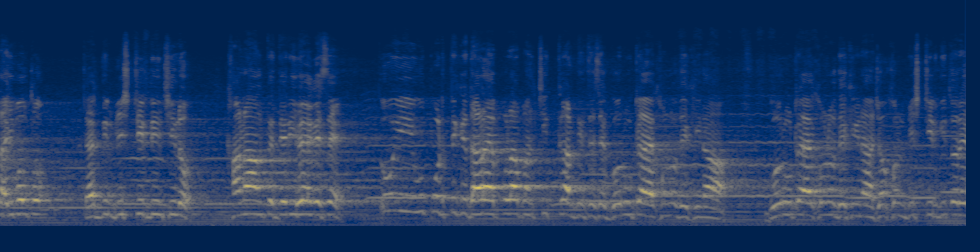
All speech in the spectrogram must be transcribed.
তাই বলতো। একদিন বৃষ্টির দিন ছিল, খানা আনতে দেরি হয়ে গেছে। ওই উপর থেকে দাঁড়ায় পোলাপান চিৎকার দিতেছে, গরুটা এখনও দেখি না, গরুটা এখনও দেখি না। যখন বৃষ্টির ভিতরে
